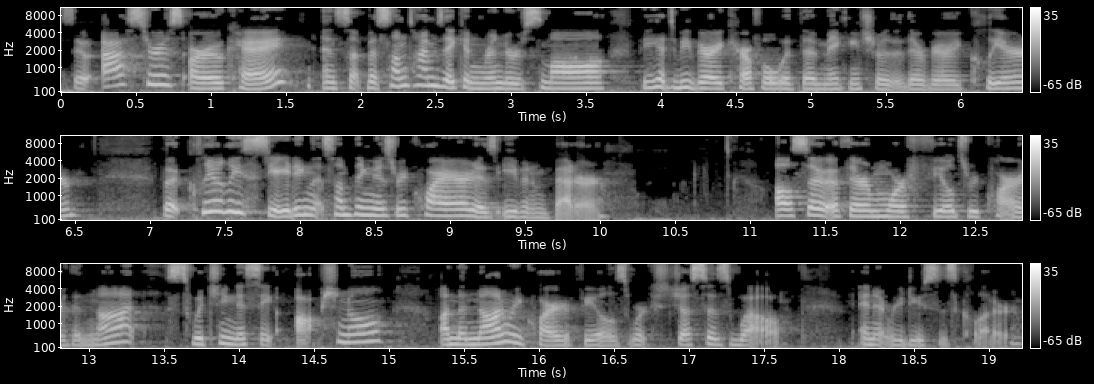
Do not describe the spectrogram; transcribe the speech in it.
So asterisks are okay, and so, but sometimes they can render small, but you have to be very careful with them, making sure that they're very clear. But clearly stating that something is required is even better. Also, if there are more fields required than not, switching to say optional on the non-required fields works just as well and it reduces clutter.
